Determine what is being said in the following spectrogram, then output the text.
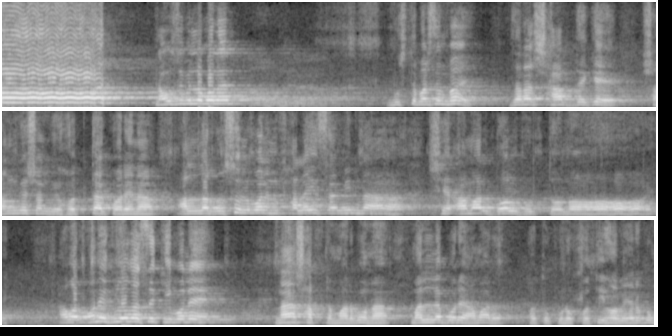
নয়। নাউজিবিল্লাহ বলেন। বুঝতে পারছেন ভাই? যারা সাপ দেখে সঙ্গে সঙ্গে হত্যা করে না আল্লাহ রসুল বলেন ফালাই সামিন্না সে আমার দলভুক্ত নয়। আবার অনেক লোক আছে কি বলে, না, সাপটা মারবো না, মারলে পরে আমার হয়তো কোনো ক্ষতি হবে। এরকম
